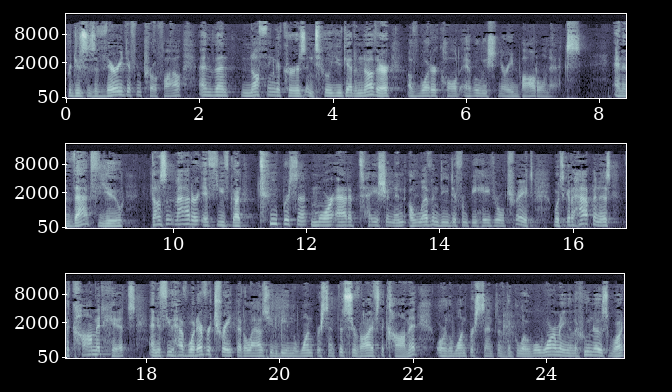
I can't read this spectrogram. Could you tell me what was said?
produces a very different profile, and then nothing occurs until you get another of what are called evolutionary bottlenecks. And in that view, Doesn't matter if you've got 2% more adaptation and 11D different behavioral traits. What's going to happen is the comet hits, and if you have whatever trait that allows you to be in the 1% that survives the comet, or the 1% of the global warming, or the who knows what,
